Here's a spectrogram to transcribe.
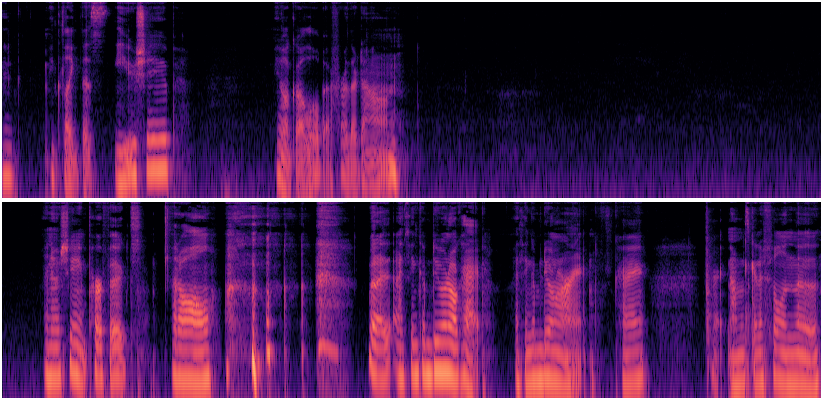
Make like this U shape. I'll go a little bit further down. I know she ain't perfect at all, but I, I think I'm doing okay. I think I'm doing all right. Okay. All right. Now I'm just to fill in the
